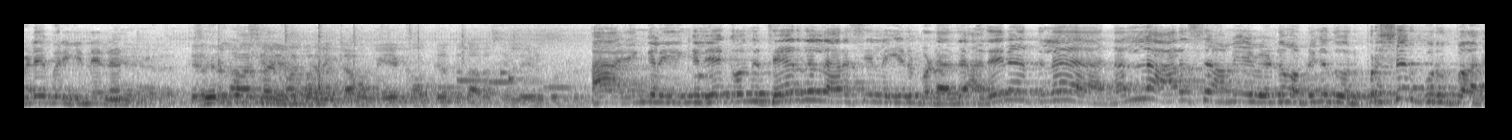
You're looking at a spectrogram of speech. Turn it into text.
விடைபெறுகின்றேன். நன்றி. எங்களை எங்கள் இயக்கம் வந்து தேர்தல் அரசியலில் ஈடுபடாது. அதே நேரத்தில் நல்ல அரசு அமைய வேண்டும் அப்படிங்கிறது ஒரு ப்ரெஷர் குரூப்பாக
